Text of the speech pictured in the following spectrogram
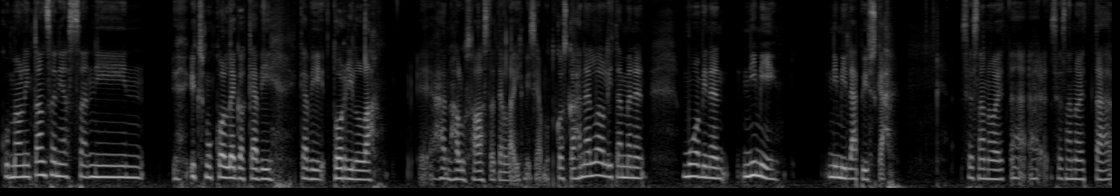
Kun mä olin Tansaniassa, niin yksi mun kollega kävi, kävi torilla. Hän halusi haastatella ihmisiä, mutta koska hänellä oli tämmöinen muovinen nimi, nimiläpyskä, se sanoi, että, se sanoi, että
